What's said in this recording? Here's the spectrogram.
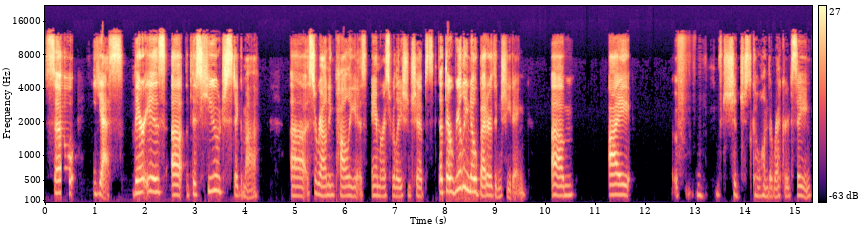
so yes, there is uh, this huge stigma uh, surrounding polyamorous relationships that they're really no better than cheating. Um, I f- should just go on the record saying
